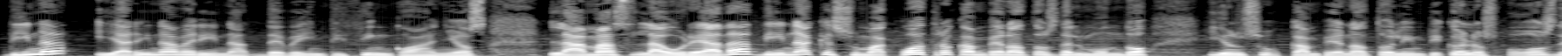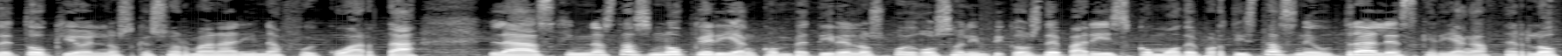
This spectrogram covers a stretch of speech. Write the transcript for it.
Dina y Arina Verina, de 25 años. La más laureada, Dina, que suma cuatro campeonatos del mundo y un subcampeonato olímpico en los Juegos de Tokio, en los que su hermana Arina fue cuarta. Las gimnastas no querían competir en los Juegos Olímpicos de París como deportistas neutrales, querían hacerlo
